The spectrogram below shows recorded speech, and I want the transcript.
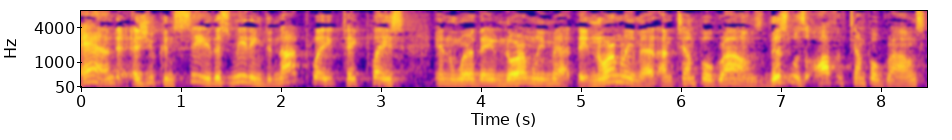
And as you can see, this meeting did not play, take place in where they normally met. They normally met on temple grounds. This was off of temple grounds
